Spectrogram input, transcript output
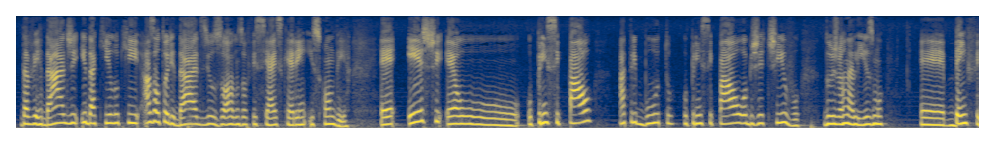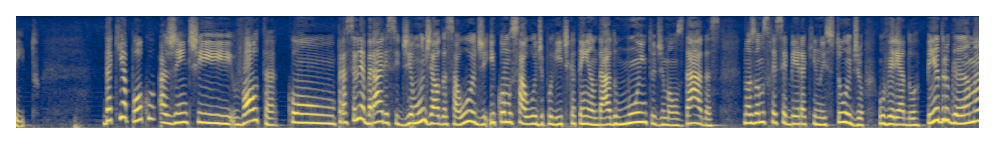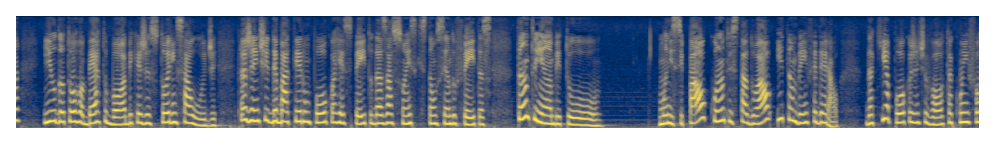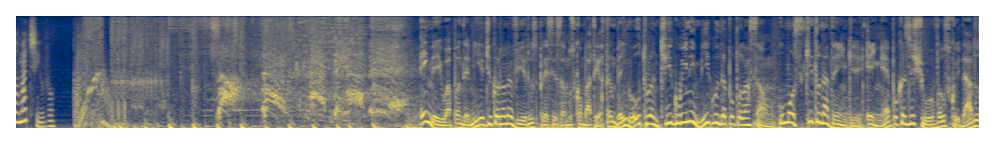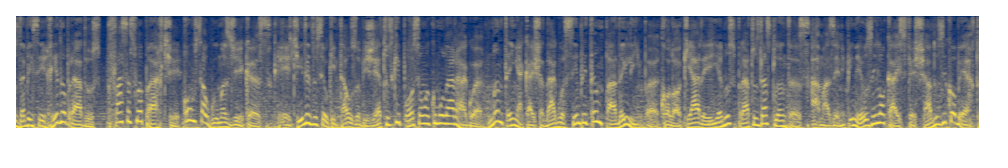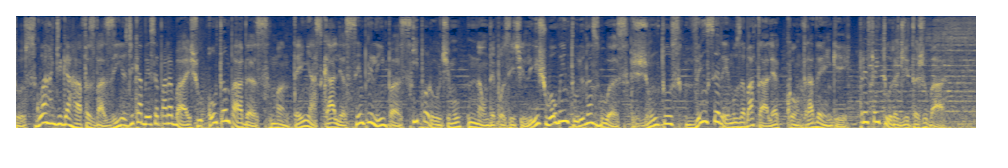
da verdade e daquilo que as autoridades e os órgãos oficiais querem esconder. É, este é o, o principal atributo, o principal objetivo do jornalismo é, bem feito. Daqui a pouco a gente volta com para celebrar esse Dia Mundial da Saúde e como saúde e política têm andado muito de mãos dadas, nós vamos receber aqui no estúdio o vereador Pedro Gama e o Dr. Roberto Bob, que é gestor em saúde, para a gente debater um pouco a respeito das ações que estão sendo feitas, tanto em âmbito municipal quanto estadual e também federal. Daqui a pouco a gente volta com o informativo. Shot! Em meio à pandemia de coronavírus, precisamos combater também outro antigo inimigo da população, o mosquito da dengue. Em épocas de chuva, os cuidados devem ser redobrados. Faça sua parte. Ouça algumas dicas. Retire do seu quintal os objetos que possam acumular água. Mantenha a caixa d'água sempre tampada e limpa. Coloque areia nos pratos das plantas. Armazene pneus em locais fechados e cobertos. Guarde garrafas vazias de cabeça para baixo ou tampadas. Mantenha as calhas sempre limpas. E por último, não deposite lixo ou entulho nas ruas. Juntos, venceremos a batalha contra a dengue. Prefeitura de Itajubá.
